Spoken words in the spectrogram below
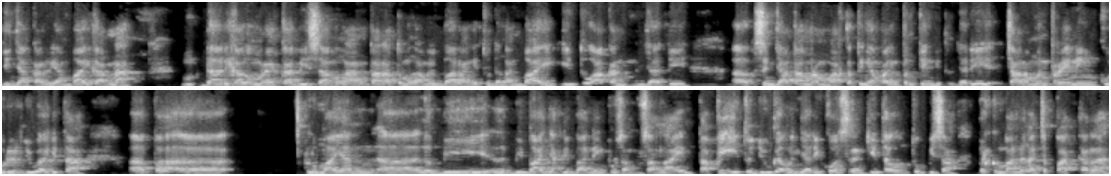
jenjang karir yang baik karena dari kalau mereka bisa mengantar atau mengambil barang itu dengan baik, itu akan menjadi uh, senjata marketing yang paling penting gitu. Jadi cara mentraining kurir juga kita apa uh, lumayan uh, lebih lebih banyak dibanding perusahaan-perusahaan lain, tapi itu juga menjadi concern kita untuk bisa berkembang dengan cepat karena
